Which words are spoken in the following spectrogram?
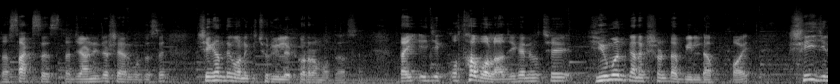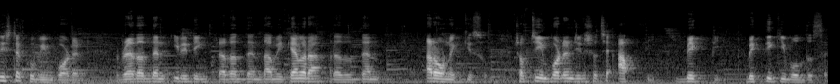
তার সাকসেস তার জার্নিটা শেয়ার করতেছে। সেখান থেকে অনেক কিছু রিলেট করার মতো আছে। তাই এই যে কথা বলা, যেখানে হচ্ছে হিউম্যান কানেকশনটা বিল্ড আপ হয়, সেই জিনিসটা খুব important rather than editing rather than দামি ক্যামেরা রাদার দ্যান আরও অনেক কিছু। সবচেয়ে ইম্পর্টেন্ট জিনিস হচ্ছে আপনি, ব্যক্তি। ব্যক্তি কি বলতেছে?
